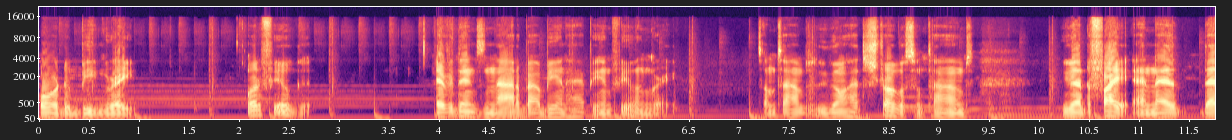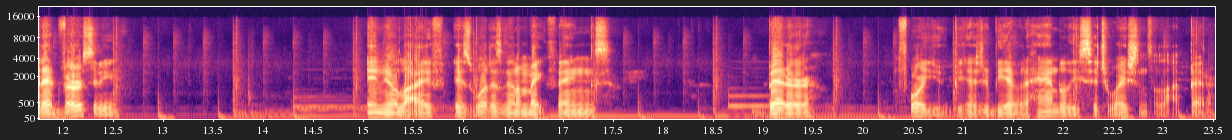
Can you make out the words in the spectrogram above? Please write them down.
or to be great or to feel good. Everything's not about being happy and feeling great. Sometimes you're gonna have to struggle. Sometimes you got to fight, and that that adversity in your life is what is gonna make things better for you because you'll be able to handle these situations a lot better.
